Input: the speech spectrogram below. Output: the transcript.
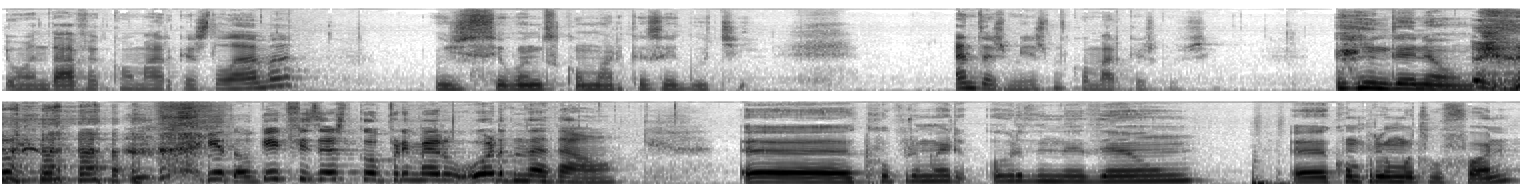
Eu andava com marcas de lama. Hoje se eu ando com marcas é Gucci. Andas mesmo com marcas Gucci? Ainda não. então, o que é que fizeste com o primeiro ordenadão? Uh, com o primeiro ordenadão, uh, comprei o meu telefone.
